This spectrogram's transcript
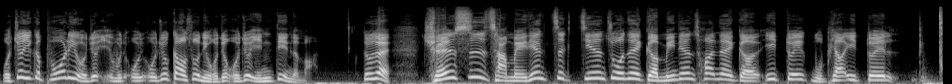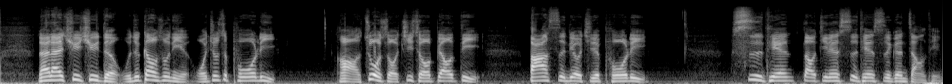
我就一个波力，我就我我我就告诉你，我就我就赢定了嘛，对不对？全市场每天这今天做那个，明天穿那个，一堆股票一堆 来来去去的，我就告诉你，我就是波力啊，做手吸筹标的八四六七的波力，四天到今天四天四根涨停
